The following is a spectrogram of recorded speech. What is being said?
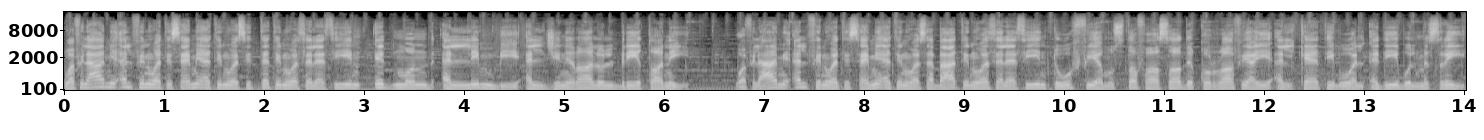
وفي العام 1936 إدموند اللنبي الجنرال البريطاني. وفي العام 1937 توفي مصطفى صادق الرافعي الكاتب والأديب المصري.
